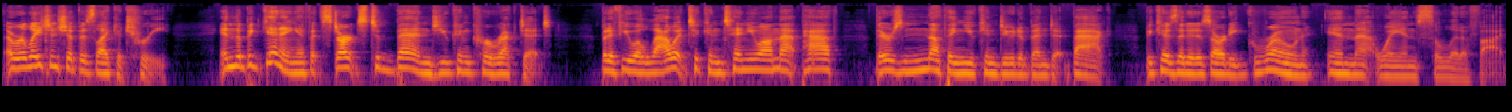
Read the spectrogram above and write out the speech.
A relationship is like a tree. In the beginning, if it starts to bend, you can correct it. But if you allow it to continue on that path, there's nothing you can do to bend it back because it has already grown in that way and solidified.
